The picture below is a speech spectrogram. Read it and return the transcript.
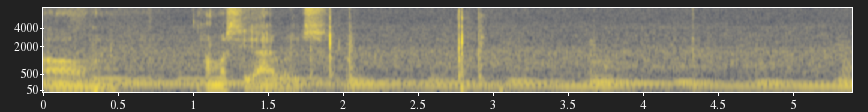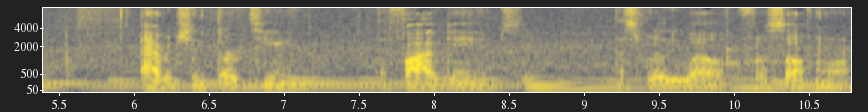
Um, how much he average? averaging 13 in five games. That's really well for a sophomore.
